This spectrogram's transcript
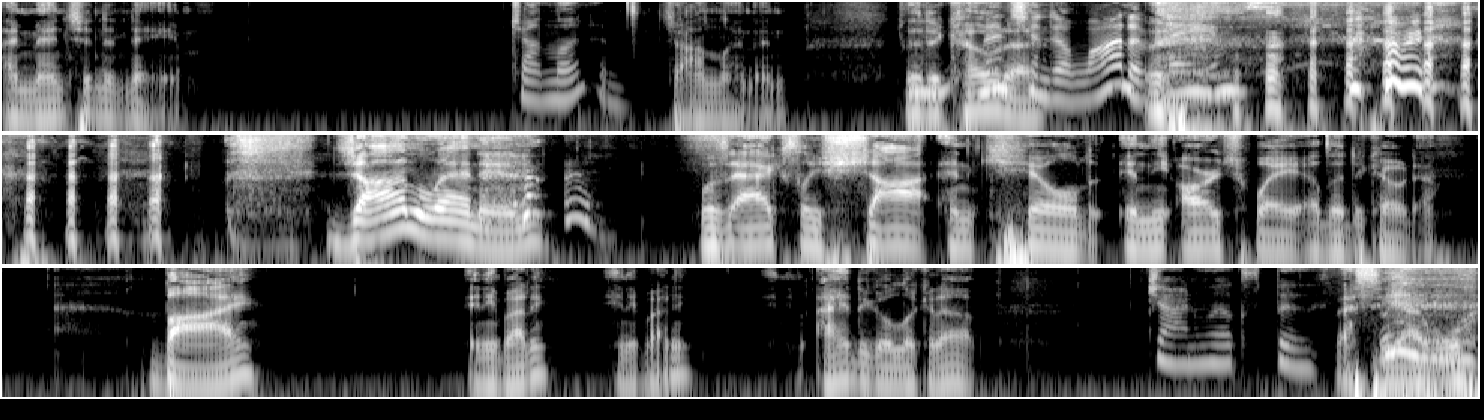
I mentioned a name, John Lennon. John Lennon. The You Dakota. mentioned a lot of names. John Lennon was actually shot and killed in the archway of the Dakota by anybody? Anybody? I had to go look it up. John Wilkes Booth. I see. I won.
